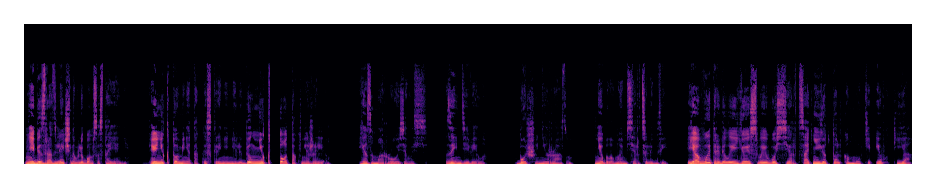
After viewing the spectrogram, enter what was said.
Не безразлична в любом состоянии. И никто меня так искренне не любил, никто так не жалел. Я заморозилась, заиндивела. Больше ни разу не было в моем сердце любви. Я вытравила ее из своего сердца, от нее только муки. И вот я,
